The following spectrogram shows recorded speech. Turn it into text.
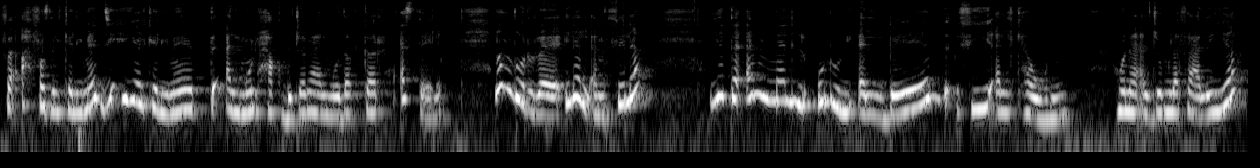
فأحفظ الكلمات دي هي الكلمات الملحق بجمع المذكر السالم. ننظر إلى الأمثلة. يتأمل أولو الألباب في الكون. هنا الجملة فعلية.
